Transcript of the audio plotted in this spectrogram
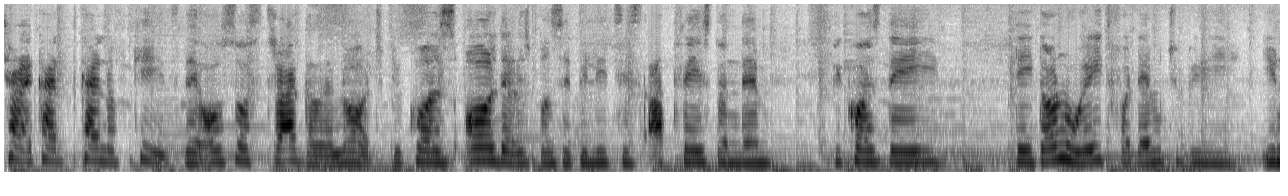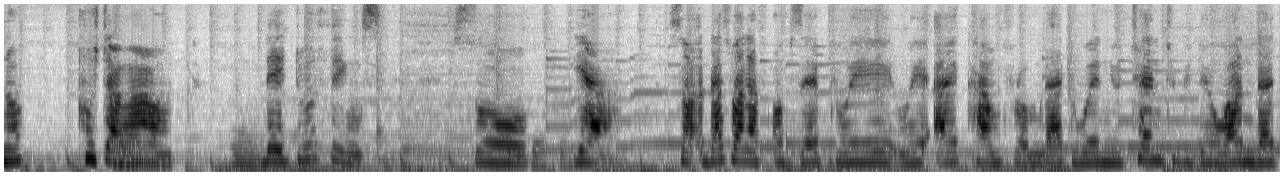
kind of kids they also struggle a lot because all the responsibilities are placed on them because they they don't wait for them to be you know pushed hmm. around. Hmm. They do things. So Okay, okay. yeah. So that's what i've observed where where i come from that when you tend to be the one that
